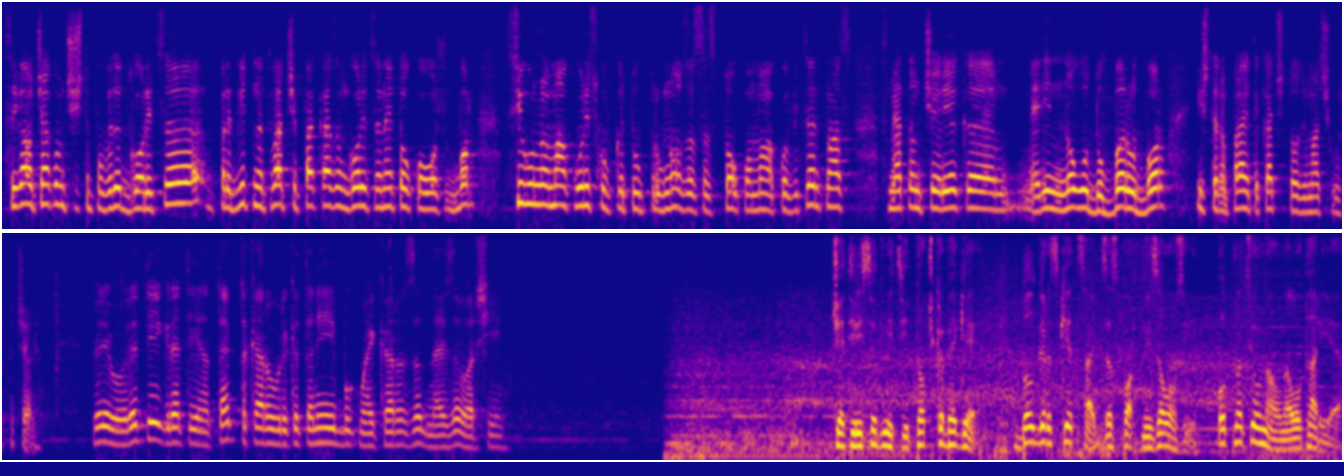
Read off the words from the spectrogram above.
Сега очаквам, че ще победят Горица. Предвид на това, че пак казвам, Горица не е толкова лош отбор. Сигурно е малко рисков като прогноза с толкова малък коефициент, но аз смятам, че Риека е един много добър отбор и ще направи така, че този матч ще го спечели. Вили, благодаря ти, Грети и на теб. Така рубриката ни Букмейкър за днес завърши. 4 седмици.бг Българският сайт за спортни залози от Национална лотария.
